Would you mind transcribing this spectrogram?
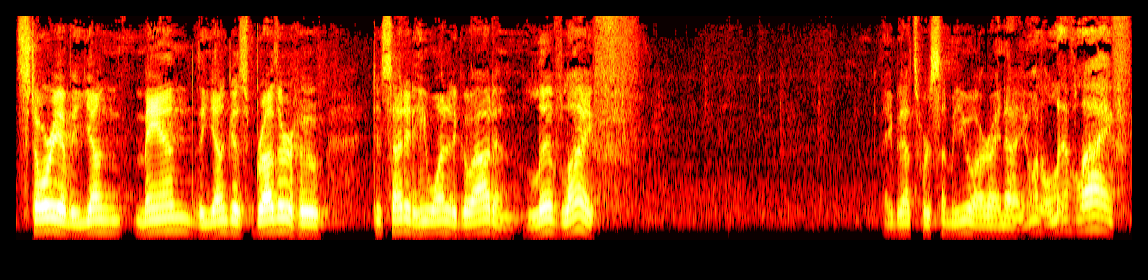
Story of a young man, the youngest brother, who decided he wanted to go out and live life. Maybe that's where some of you are right now. You want to live life.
